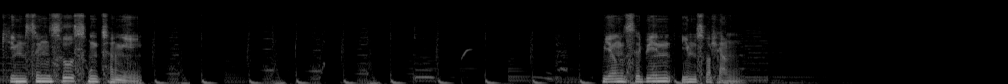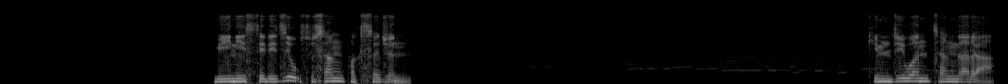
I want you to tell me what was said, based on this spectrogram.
김승수 송창희. 명세빈 임소향. 미니시리즈 우수상 박서준 김지원 장나라.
